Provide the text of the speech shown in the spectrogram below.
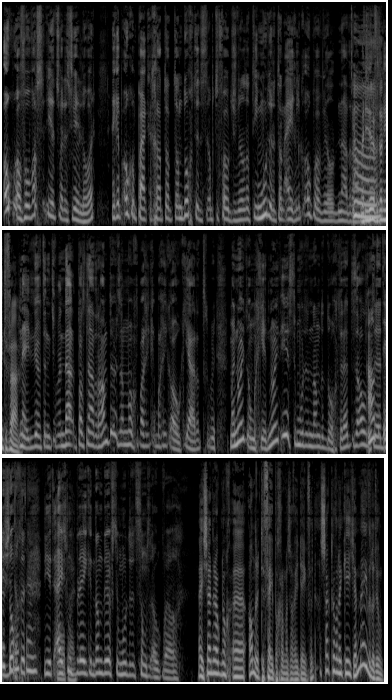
ook wel volwassenen die het wel eens willen hoor. En ik heb ook een paar keer gehad dat dan dochter het op de foto's wil, dat die moeder het dan eigenlijk ook wel wil naderhand. Oh. Maar die durven dan niet te vragen. Nee, die durft dan niet. maar Na, pas naderhand durft, dan mag, mag, ik, mag ik ook. Ja, dat gebeurt. Maar nooit omgekeerd. Nooit eerst de moeder en dan de dochter. hè. Het is altijd, Altijd eh, de dochter dochter. die het ijs moet breken. En dan durft de moeder het soms ook wel. Hey, zijn er ook nog eh, andere tv-programma's waar je denkt van, daar zou ik toch wel een keertje aan mee willen doen?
